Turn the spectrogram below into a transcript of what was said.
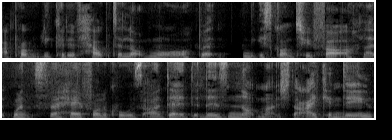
I, probably could have helped a lot more, but it's gone too far. Like once the hair follicles are dead, there's not much that I can do.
